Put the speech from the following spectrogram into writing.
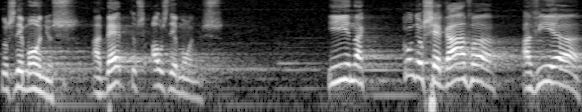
dos demônios, adeptos aos demônios. E na, quando eu chegava, havia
